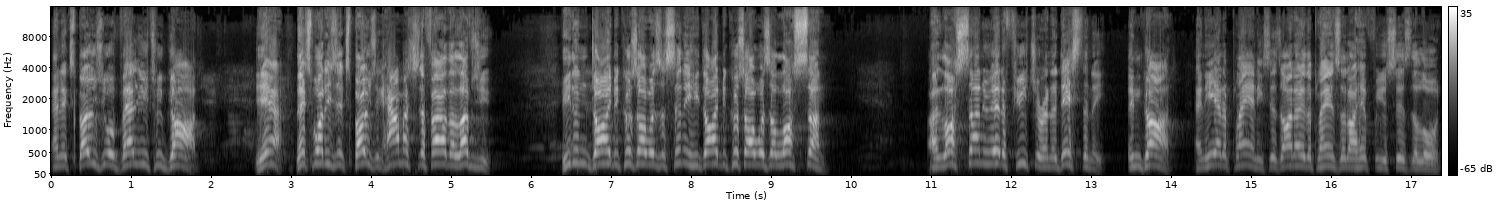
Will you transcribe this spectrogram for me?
and expose your value to God. Yeah, that's what He's exposing. How much the Father loves you. He didn't die because I was a sinner, He died because I was a lost son. A lost son who had a future and a destiny in God. And He had a plan. He says, I know the plans that I have for you, says the Lord.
